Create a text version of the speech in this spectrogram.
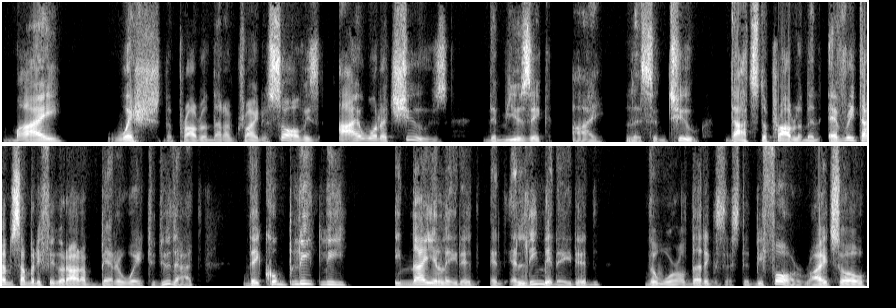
my wish, the problem that I'm trying to solve is I want to choose the music I listen to. That's the problem. And every time somebody figured out a better way to do that, they completely annihilated and eliminated the world that existed before, right? So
